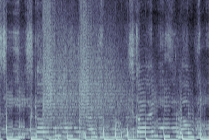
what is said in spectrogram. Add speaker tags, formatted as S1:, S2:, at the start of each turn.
S1: Sky, driving, sky, lonely.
